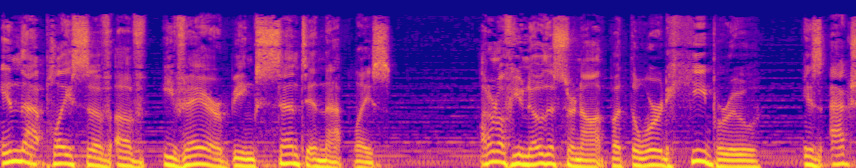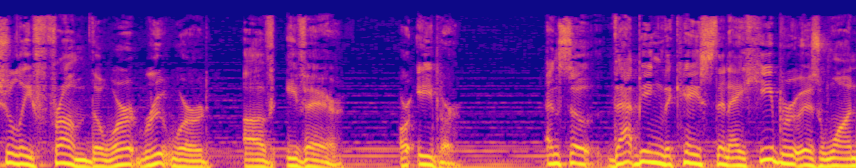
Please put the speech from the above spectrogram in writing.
in that place of, of Iver being sent in that place, I don't know if you know this or not, but the word Hebrew is actually from the word, root word of Iver or Eber. And so that being the case, then a Hebrew is one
